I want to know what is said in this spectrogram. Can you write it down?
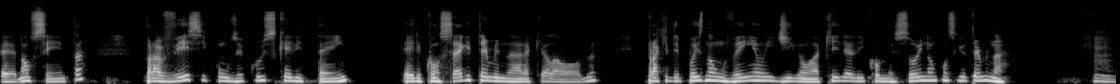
é, não senta para ver se com os recursos que ele tem ele consegue terminar aquela obra, para que depois não venham e digam aquele ali começou e não conseguiu terminar. Hum.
